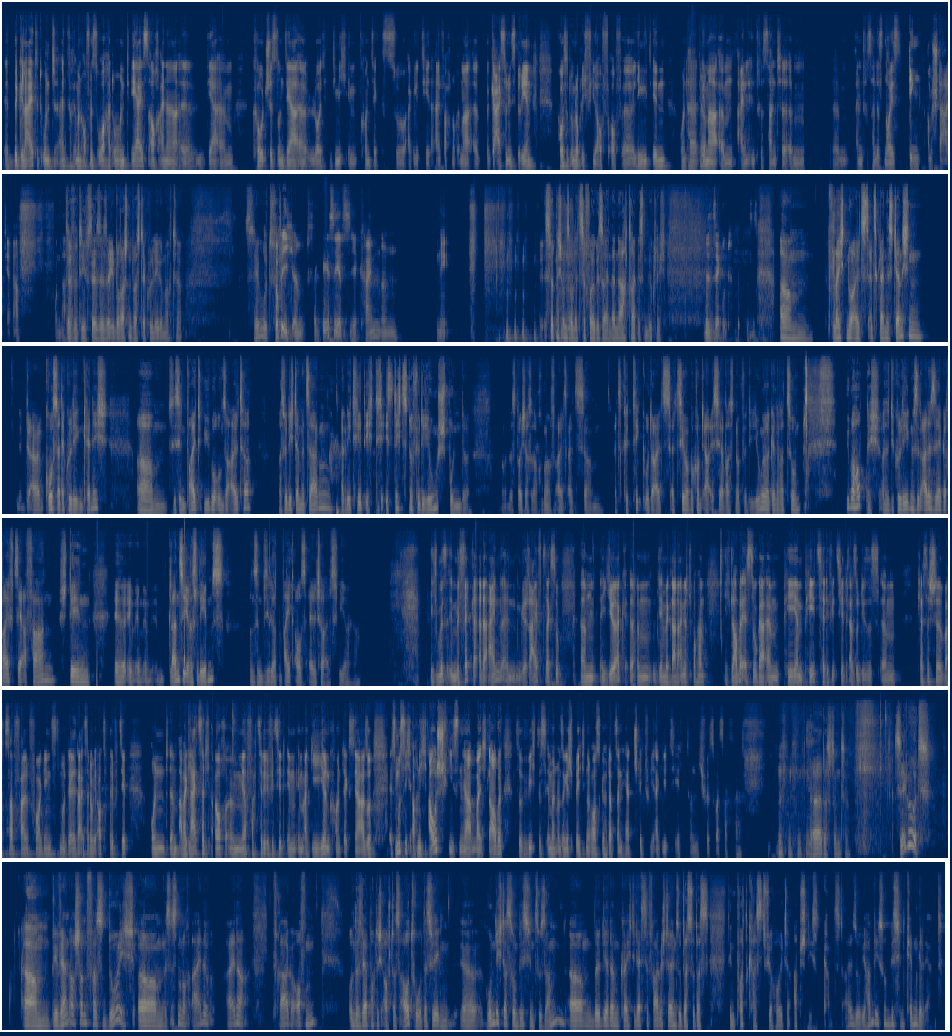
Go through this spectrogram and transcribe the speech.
äh, begleitet und einfach immer ein offenes Ohr hat. Und er ist auch einer, äh, der ähm, Coaches und der äh, Leute, die mich im Kontext zur Agilität einfach noch immer äh, begeistern und inspirieren, postet unglaublich viel auf, auf äh, LinkedIn und hat ja. immer ähm, eine interessante, ähm, ähm, ein interessantes neues Ding am Start. Ja. Definitiv sehr, sehr, sehr überraschend, was der Kollege macht, ja. Sehr gut. Ich hoffe, ich ähm, vergesse jetzt hier keinen. Ähm, nee. es wird nicht unsere letzte Folge sein. Der Nachtrag ist möglich. Sehr gut. Ähm, vielleicht nur als, als kleines Sternchen. Der Großteil der Kollegen kenne ich. Ähm, sie sind weit über unser Alter. Was will ich damit sagen? Agilität ist nichts nur für die Jungspunde. Das durchaus auch immer als, als, ähm, als Kritik oder als, als Thema bekommt, ja, ist ja was nur für die jüngere Generation. Überhaupt nicht. Also die Kollegen sind alle sehr gereift, sehr erfahren, stehen äh, im, im, im Glanze ihres Lebens und sind, wie gesagt, weitaus älter als wir. Ja. Ich muss, mir fällt gerade ein, gereift, sagst du, ähm, Jörg, ähm, den wir gerade angesprochen haben, ich glaube, er ist sogar ähm, PMP zertifiziert, also dieses ähm, klassische Wasserfallvorgehensmodell, da ist er, glaube ich, auch zertifiziert und ähm, aber gleichzeitig auch ähm, mehrfach zertifiziert im, im agilen Kontext. Ja, also es muss sich auch nicht ausschließen, ja, aber ich glaube, so wie ich das immer in unseren Gesprächen rausgehört habe, sein Herz schlägt für die Agilität und nicht fürs Wasserfall. ja, das stimmt. Sehr gut. Ähm, wir wären auch schon fast durch. Ähm, es ist nur noch eine, eine Frage offen. Und das wäre praktisch auch das Outro. Deswegen äh, runde ich das so ein bisschen zusammen. Ähm, will dir dann gleich die letzte Frage stellen, sodass du das, den Podcast für heute abschließen kannst. Also, wir haben dich so ein bisschen kennengelernt.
